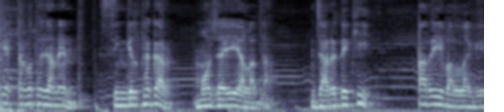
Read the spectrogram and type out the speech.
কি একটা কথা জানেন? সিঙ্গেল থাকার মজাই আলাদা। যারে দেখি তারই ভালো লাগে।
